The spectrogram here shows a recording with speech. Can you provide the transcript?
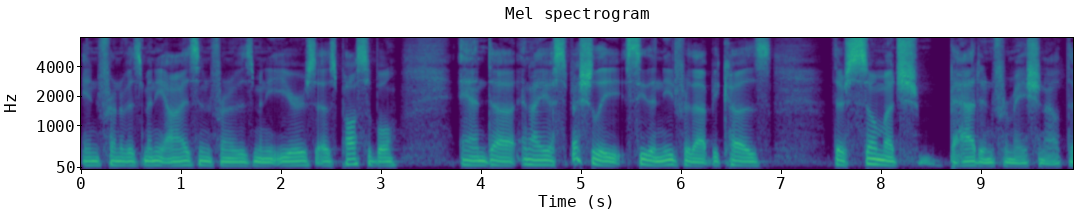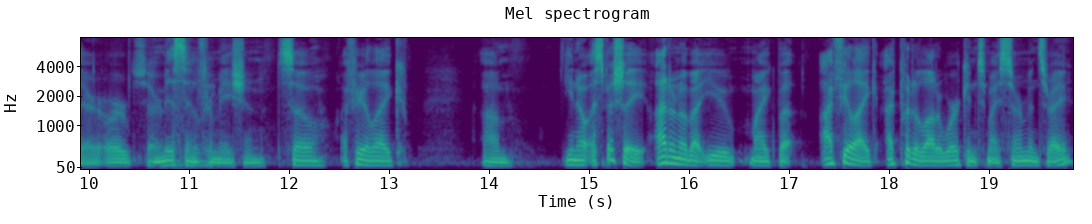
in front of as many eyes, in front of as many ears as possible and uh, and I especially see the need for that because there's so much bad information out there or sure, misinformation. Absolutely. So I feel like, um, you know, especially I don't know about you, Mike, but I feel like I put a lot of work into my sermons, right?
